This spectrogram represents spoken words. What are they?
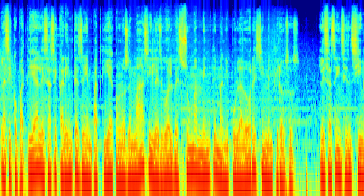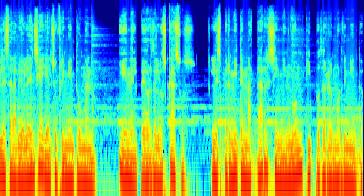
La psicopatía les hace carentes de empatía con los demás y les vuelve sumamente manipuladores y mentirosos. Les hace insensibles a la violencia y al sufrimiento humano. Y en el peor de los casos, les permite matar sin ningún tipo de remordimiento.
